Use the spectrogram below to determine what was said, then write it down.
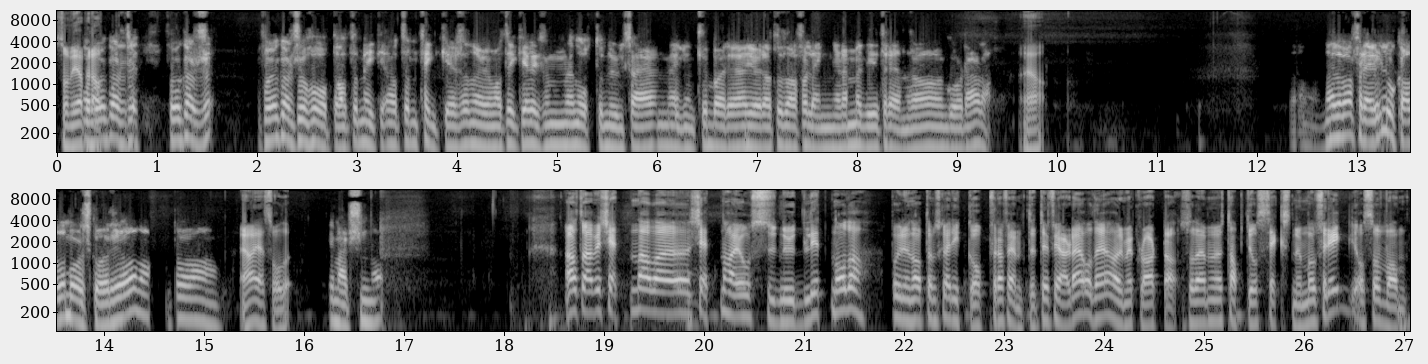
Som vi har pratet om. får jo kanskje håpe at de, ikke, at de tenker seg nøye om at ikke liksom den 8-0-seieren egentlig bare gjør at du da forlenger dem med de trenere og går der, da. Ja. Men det var flere lokale målskårere òg ja, jeg så det. i matchen nå. Ja, så er vi Skjetten, da. Kjetten Skjetten har jo snudd litt nå, da. På grunn av at de skal rykke opp fra femte til fjerde, og det har de klart, da. Så de tapte jo 6-0 mot Frigg, og så vant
